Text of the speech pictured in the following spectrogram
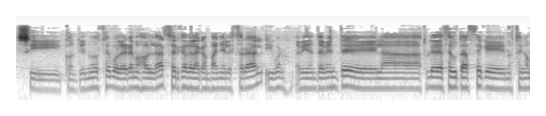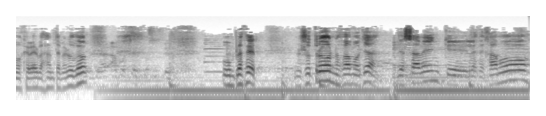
Si continúa usted, volveremos a hablar cerca de la campaña electoral. Y bueno, evidentemente la actualidad de Ceuta hace que nos tengamos que ver bastante a menudo. Un placer. Nosotros nos vamos ya. Ya saben que les dejamos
